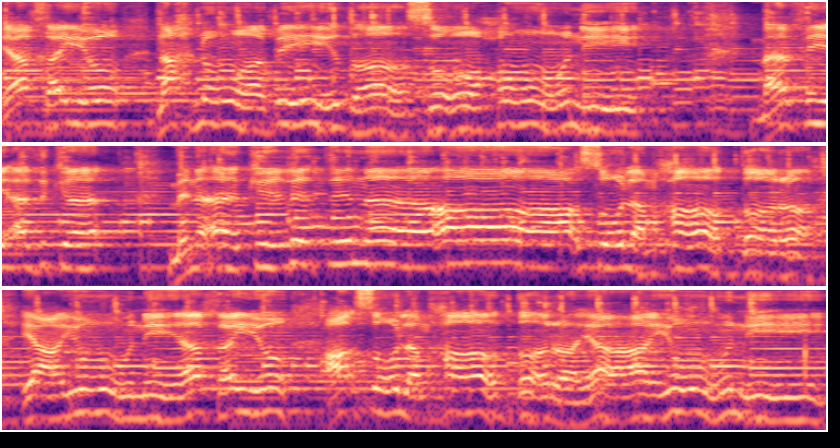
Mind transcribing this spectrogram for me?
يا خيو نحن وبيض الصحون ما في أذكى من أكلتنا. عقصولة محضرة يا عيوني يا خيو عقصولة محضرة يا عيوني.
